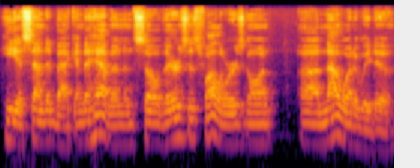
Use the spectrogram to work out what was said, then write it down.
he ascended back into heaven. And so there's his followers going, uh, now what do we do?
